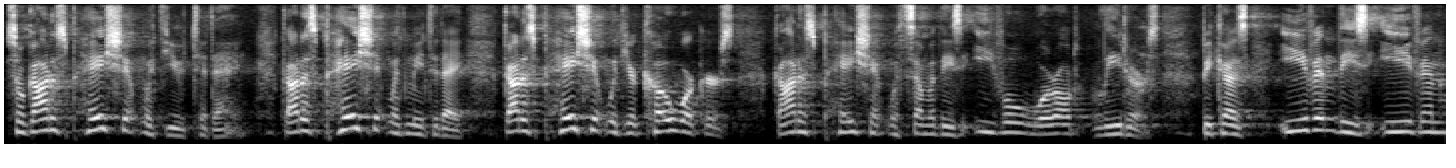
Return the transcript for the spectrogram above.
So God is patient with you today. God is patient with me today. God is patient with your coworkers. God is patient with some of these evil world leaders because even these even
